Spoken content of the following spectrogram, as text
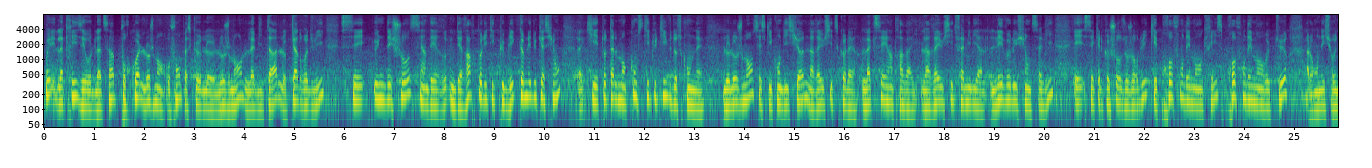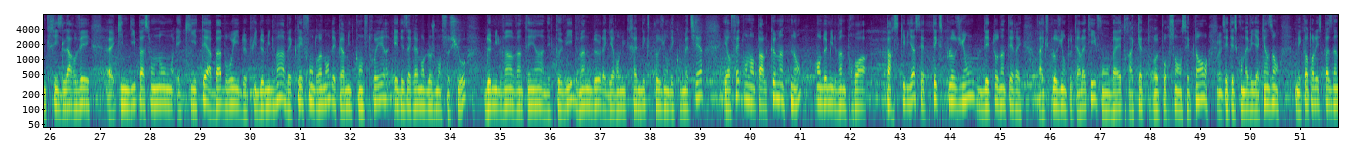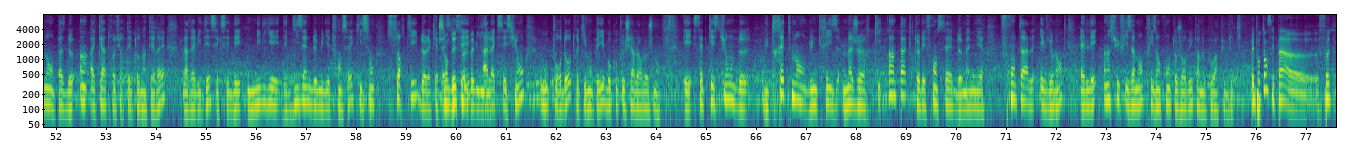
Oui, la crise est au-delà de ça. Pourquoi le logement? Au fond, parce que le logement, l'habitat, le cadre de vie, c'est une des choses, c'est une des rares politiques publiques, comme l'éducation, euh, qui est totalement constitutive de ce qu'on est. Le logement, c'est ce qui conditionne la réussite scolaire, l'accès à un travail, la réussite familiale, l'évolution de sa vie. Et c'est quelque chose aujourd'hui qui est profondément en crise, profondément en rupture. Alors on est sur une crise larvée euh, qui ne dit pas son nom et qui était à bas bruit depuis 2020 avec l'effondrement des permis de construire et des agréments de logements sociaux. 2020, 21, année de Covid, 22, la guerre en Ukraine, l'explosion des coûts de matière. Et en fait, on n'en parle que maintenant, en 2023, parce qu'il y a cette explosion des taux d'intérêt. Enfin, explosion, tout est relatif. On va être à 4% en septembre. C'était ce qu'on avait il y a 15 ans. Mais quand en l'espace d'un an, on passe de 1 à 4 sur tes taux d'intérêt, la réalité, c'est que c'est des milliers, des dizaines de milliers de Français qui sont sortis de la capacité à l'accession ou pour d'autres qui vont payer beaucoup plus cher leur logement. Et cette question de, du traitement d'une crise majeure qui impacte les Français de manière frontale et violente, elle est insuffisamment prise en compte aujourd'hui par nos pouvoirs publics. Et pourtant, c'est pas euh, faute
